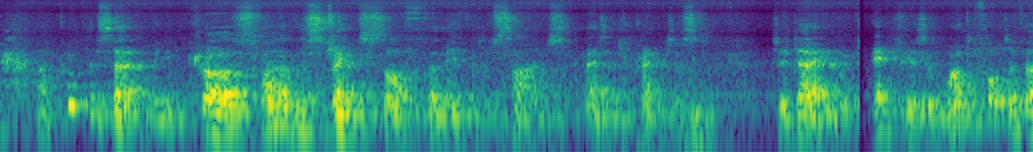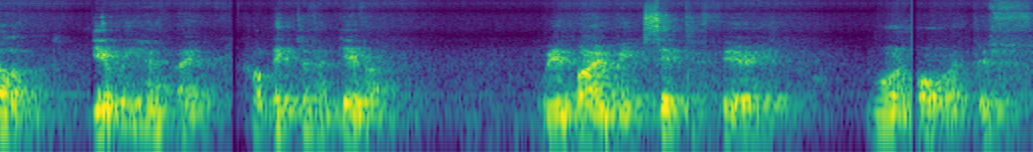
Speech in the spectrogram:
I put this up because one of the strengths of the method of science as it's practiced today, which actually is a wonderful development, here we have a collective endeavour whereby we accept a theory more and more if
